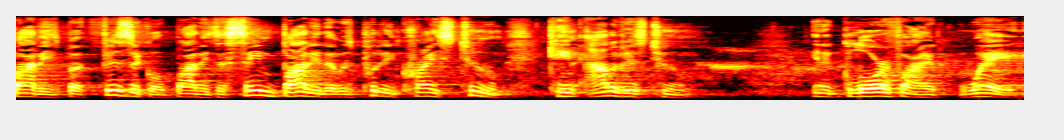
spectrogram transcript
bodies, but physical bodies. The same body that was put in Christ's tomb came out of his tomb in a glorified way.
